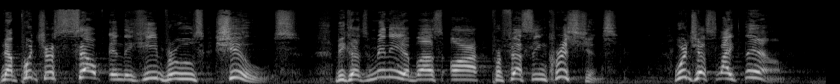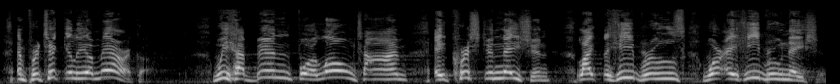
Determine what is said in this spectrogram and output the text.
Now, put yourself in the Hebrews' shoes, because many of us are professing Christians. We're just like them and particularly America. We have been for a long time a Christian nation, like the Hebrews were a Hebrew nation.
